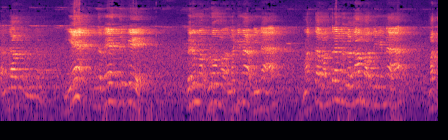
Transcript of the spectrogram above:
பஞ்சாபி மந்திரம். ஏன் இந்த வேதத்துக்கு பெருமை இவ்வளோ மகிமை அப்படின்னா மற்ற மந்திரங்கள் எல்லாம் பார்த்தீங்கன்னா மற்ற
